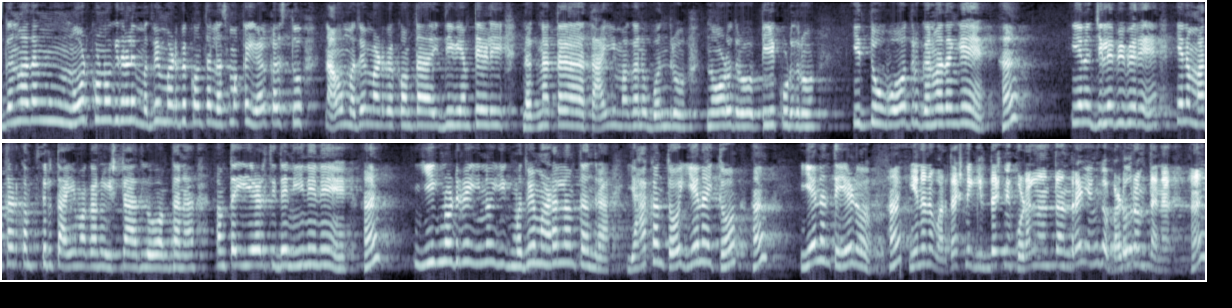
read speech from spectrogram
ಗನ್ವಾದಂಗೆ ನೋಡ್ಕೊಂಡು ಹೋಗಿದ್ದಾಳೆ, ಮದುವೆ ಮಾಡಬೇಕು ಅಂತ ಲಸ್ಮಕ್ಕ ಹೇಳ್ ಕಳಿಸ್ತು. ನಾವು ಮದುವೆ ಮಾಡಬೇಕು ಅಂತ ಇದ್ದೀವಿ ಅಂತೇಳಿ ನಗ್ನತ್ತ ತಾಯಿ ಮಗನು ಬಂದರು, ನೋಡಿದ್ರು, ಟೀ ಕುಡಿದ್ರು. ಇದ್ದು ಹೋದ್ರು ಗನ್ವಾದಂಗೆ, ಹಾಂ? ಏನೋ ಜಿಲೇಬಿ ಬೇರೆ, ಏನೋ ಮಾತಾಡ್ಕೊಂತಿದ್ರು ತಾಯಿ ಮಗನು ಇಷ್ಟ ಆದ್ಲು ಅಂತನ, ಅಂತ ಹೇಳ್ತಿದ್ದೆ ನೀನೇನೆ, ಹಾಂ? ಈಗ ನೋಡಿದ್ರೆ ಇನ್ನು ಈಗ ಮದುವೆ ಮಾಡಲ್ಲ ಅಂತಂದ್ರ, ಯಾಕಂತ, ಏನಾಯ್ತು, ಹಾಂ? ಏನಂತ ಹೇಳು, ಹಾಂ? ಏನಾರ ವರದಕ್ಷಿಣೆ ಗಿರ್ದಕ್ಷಿಣೆ ಕೊಡಲ್ಲ ಅಂತಂದ್ರೆ ಹೆಂಗ ಬಡವ್ರಂತಾನ ಹಾಂ?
